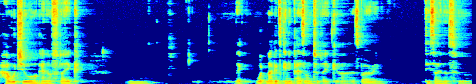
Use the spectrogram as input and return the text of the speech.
how would you kind of like, mm, like, what nuggets can you pass on to like uh, aspiring designers who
